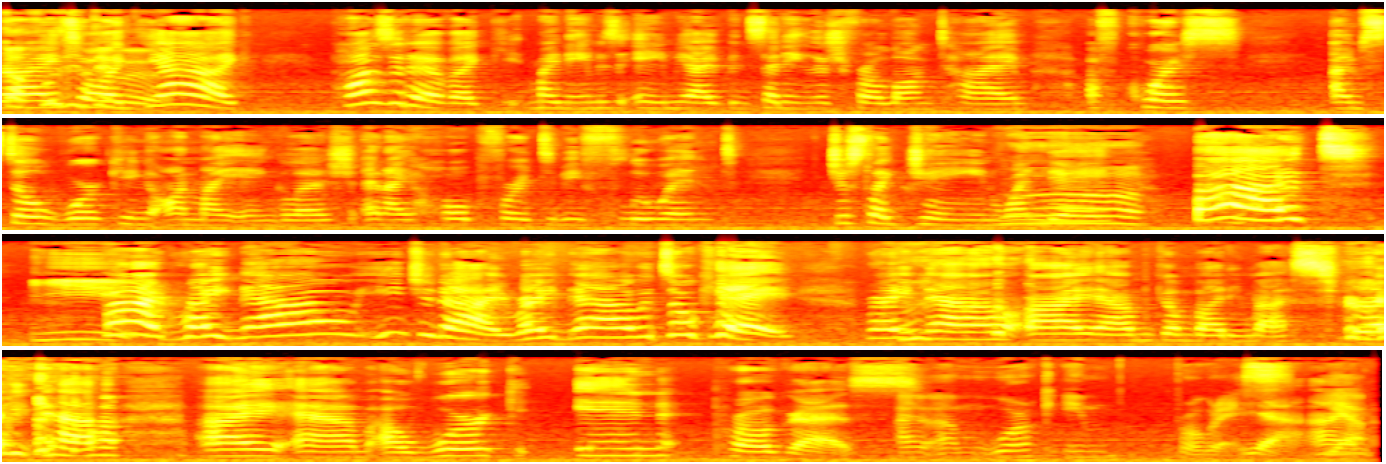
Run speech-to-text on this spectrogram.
right? So like yeah, like positive. Like, my name is Amy. I've been studying English for a long time. Of course, I'm still working on my English, and I hope for it to be fluent, just like Jane one day. Wow. But, いい but right now, Ijinai, right now, it's okay. Right now, I am gambarimasu. Right now, I am a work in progress. I am work in progress yeah, I'm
